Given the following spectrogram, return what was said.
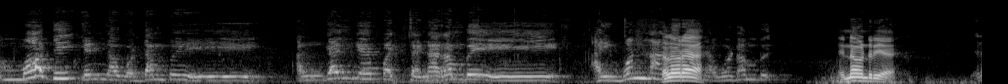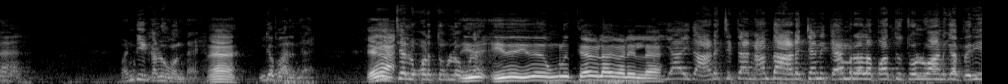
அம்மாடி என்ன உடம்பு? அங்கங்க பச்சை நரம்பு. தலைவரே. உடம்பு. என்ன பண்ணுறிய என்ன? வண்டியை கழுவ வந்தேன். இங்க பாருங்க. இது இது உங்களுக்கு தேவையில்லாத வேலை இல்லை. ஐயா இதை அடைச்சிட்டா நான் தான் அடைச்சேன்னு கேமரால பார்த்து சொல்லுவானுங்க. பெரிய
